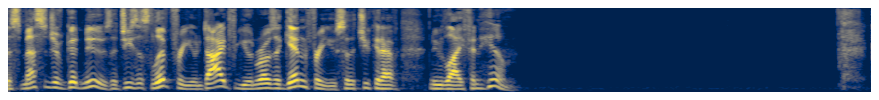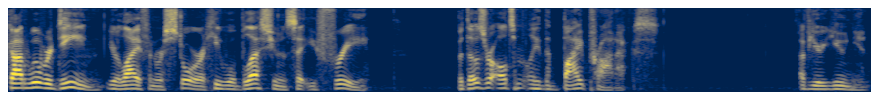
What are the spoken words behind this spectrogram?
This message of good news that Jesus lived for you and died for you and rose again for you so that you could have new life in Him. God will redeem your life and restore it. He will bless you and set you free. But those are ultimately the byproducts of your union,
